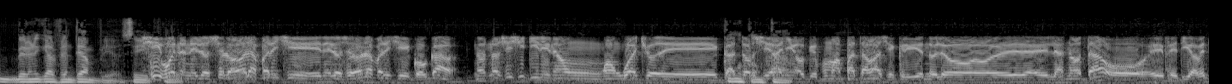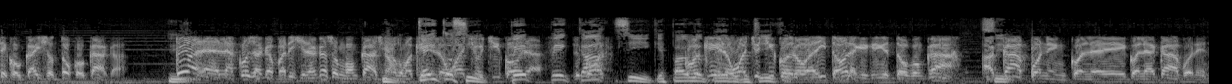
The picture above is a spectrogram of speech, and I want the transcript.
Verónica del Frente Amplio, sí. Sí, bueno, en el observador aparece, en el observador aparece con K. No, no sé si tienen a un, a un guacho de ¿Cómo 14 con K? años que fuma pata base escribiendo eh, las notas o efectivamente con K y son todos con K acá. Todas las, las cosas que aparecen acá son con K, ¿no? No, como Keiko los sí. PPK sí, que es Como Pablo escriben los Pedro guachos chicos drogaditos ahora que escriben todo con K. Sí. Acá ponen, con la, con la K ponen.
